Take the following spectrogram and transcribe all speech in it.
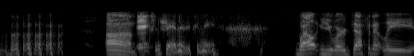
um, Ex- Insanity to me. well, you were definitely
